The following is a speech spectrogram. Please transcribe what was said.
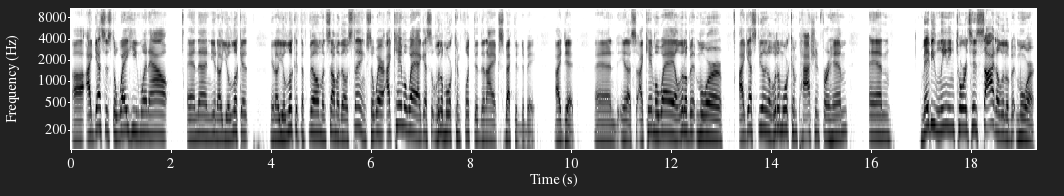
Uh, I guess it's the way he went out. And then, you know, you look at, you know, you look at the film and some of those things. So where I came away, I guess, a little more conflicted than I expected to be. I did. And, you know, so I came away a little bit more, I guess, feeling a little more compassion for him and maybe leaning towards his side a little bit more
